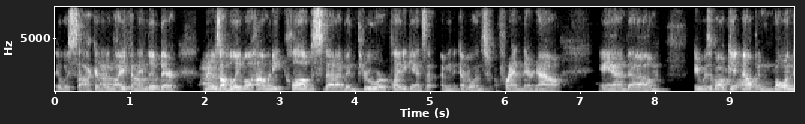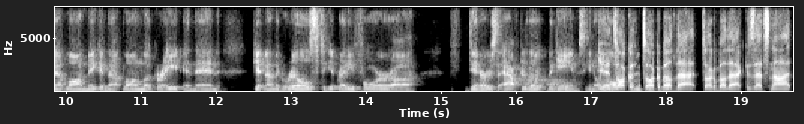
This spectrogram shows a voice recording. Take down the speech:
it was soccer, their life, and they lived there. I mean, it was unbelievable how many clubs that I've been through or played against. I mean, everyone's a friend there now, and um, it was about getting up and mowing that lawn, making that lawn look great, and then getting on the grills to get ready for uh, dinners after the, the games. You know, yeah. Talk talk about that. Talk about that because that's not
